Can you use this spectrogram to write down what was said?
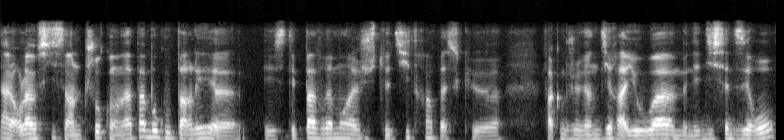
Alors là aussi, c'est un choc, on n'en a pas beaucoup parlé euh, et c'était pas vraiment à juste titre hein, parce que, enfin, comme je viens de dire, Iowa menait 17-0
